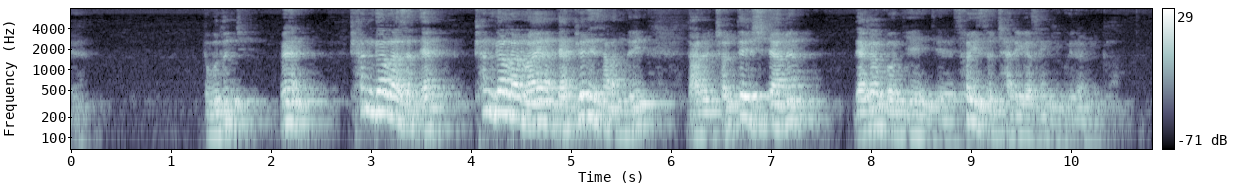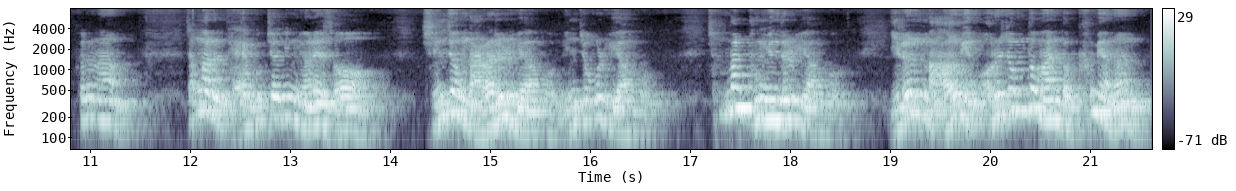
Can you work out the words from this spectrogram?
예. 누구든지. 왜? 편갈라서 내, 편갈라놔야 내 편인 사람들이 나를 절대시하면 내가 거기에 이제 서 있을 자리가 생기고 이러니까. 그러나 정말 대국적인 면에서 진정 나라를 위하고 민족을 위하고 정말 국민들을 위하고 이런 마음이 어느 정도만 더 크면은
